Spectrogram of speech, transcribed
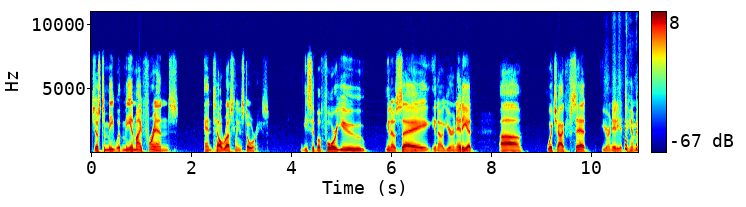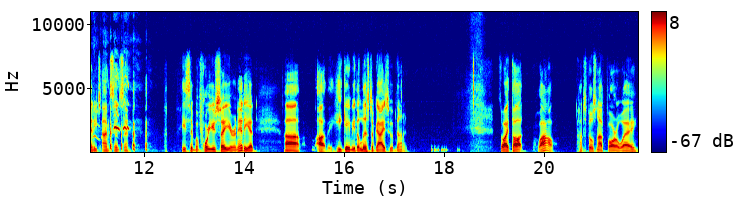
just to meet with me and my friends and tell wrestling stories. He said, Before you, you know, say, you know, you're an idiot, uh, which I've said you're an idiot to him many times since then. He said, before you say you're an idiot, uh, he gave me the list of guys who have done it. So I thought, wow, Huntsville's not far away.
